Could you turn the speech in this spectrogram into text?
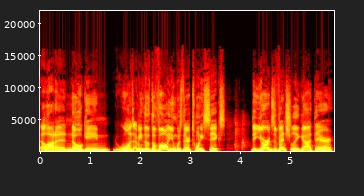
a lot of no gain ones. I mean, the, the volume was there, 26. The yards eventually got there.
